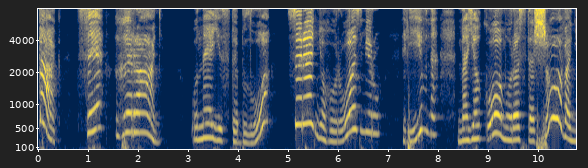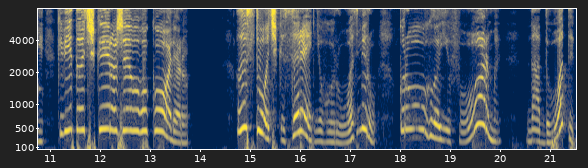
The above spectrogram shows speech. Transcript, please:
Так, це герань. У неї стебло середнього розміру, рівне, на якому розташовані квіточки рожевого кольору. Листочки середнього розміру, круглої форми, на дотик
